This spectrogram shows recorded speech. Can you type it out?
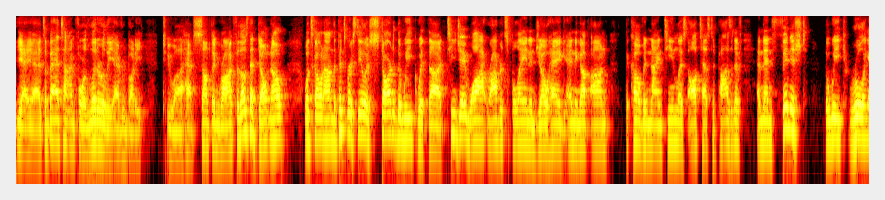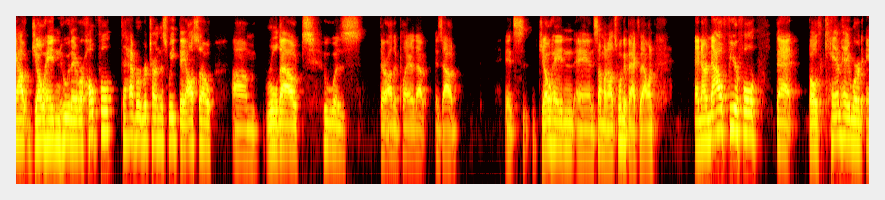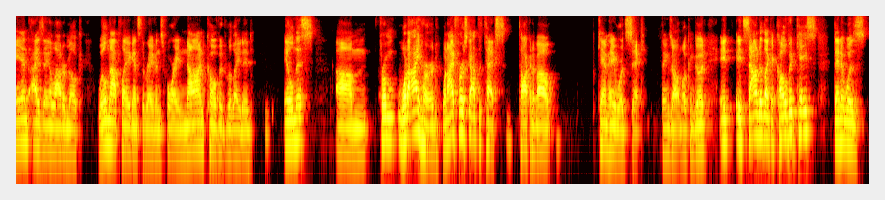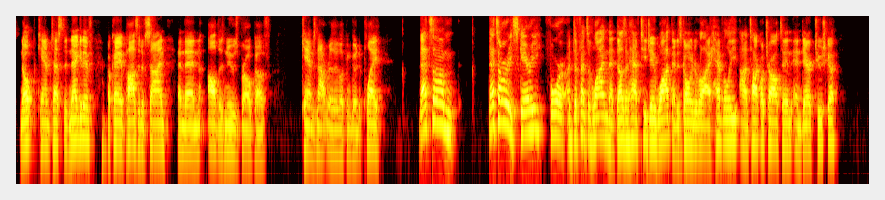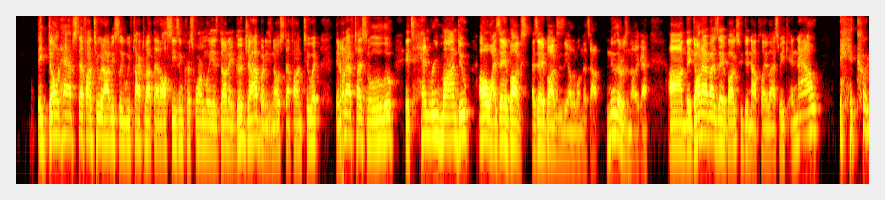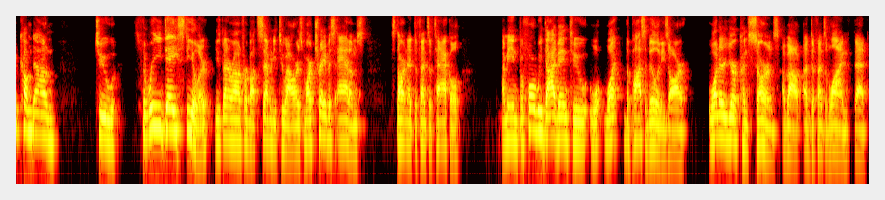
Yeah, yeah, it's a bad time for literally everybody to uh, have something wrong. For those that don't know what's going on, the Pittsburgh Steelers started the week with uh, T.J. Watt, Robert Spillane, and Joe Haeg ending up on the COVID nineteen list, all tested positive, and then finished the week ruling out Joe Haden, who they were hopeful to have a return this week. They also um, ruled out who was their other player that is out it's Joe Haden and someone else. We'll get back to that one. And are now fearful that both Cam Heyward and Isaiah Loudermilk will not play against the Ravens for a non COVID related illness. Um, from what I heard when I first got the text talking about Cam Heyward's sick, things aren't looking good. It it sounded like a COVID case. Then it was nope, Cam tested negative. Okay, a positive sign. And then all the news broke of Cam's not really looking good to play. That's um that's already scary for a defensive line that doesn't have TJ Watt that is going to rely heavily on Taco Charlton and Derek Tuszka. They don't have Stephon Tuitt. Obviously, we've talked about that all season. Chris Wormley has done a good job, but he's no Stephon Tuitt. They don't have Tyson Alualu. It's Henry Mondeaux. Oh, Isaiah Buggs. Isaiah Buggs is the other one that's out. Knew there was another guy. Um, they don't have Isaiah Buggs, who did not play last week. And now it could come down to three day Steeler. He's been around for about 72 hours. Montravius Adams starting at defensive tackle. I mean, before we dive into w- what the possibilities are, what are your concerns about a defensive line that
